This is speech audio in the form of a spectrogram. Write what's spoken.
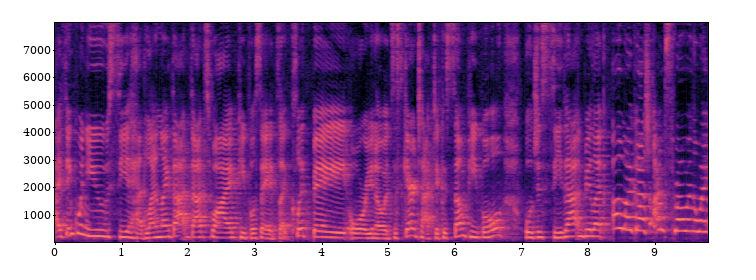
I think when you see a headline like that, that's why people say it's like clickbait or, you know, it's a scare tactic. Cause some people will just see that and be like, oh my gosh, I'm throwing away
